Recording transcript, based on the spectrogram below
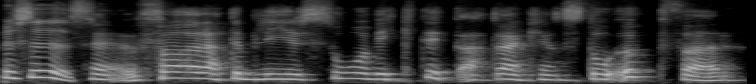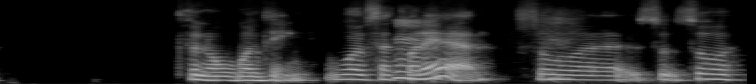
precis. Eh, för att det blir så viktigt att verkligen stå upp för, för någonting, oavsett vad mm. det är. Så, så, så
